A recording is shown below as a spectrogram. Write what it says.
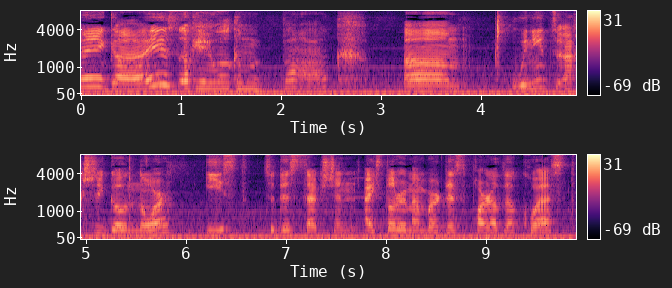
Hey guys, okay, welcome back. Um, we need to actually go northeast to this section. I still remember this part of the quest.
